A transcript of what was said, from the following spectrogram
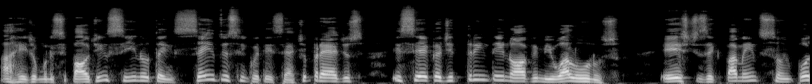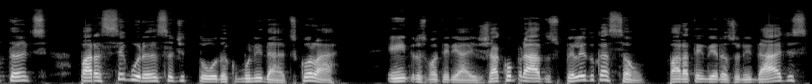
a rede municipal de ensino tem 157 prédios e cerca de 39 mil alunos. Estes equipamentos são importantes para a segurança de toda a comunidade escolar. Entre os materiais já comprados pela educação para atender as unidades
